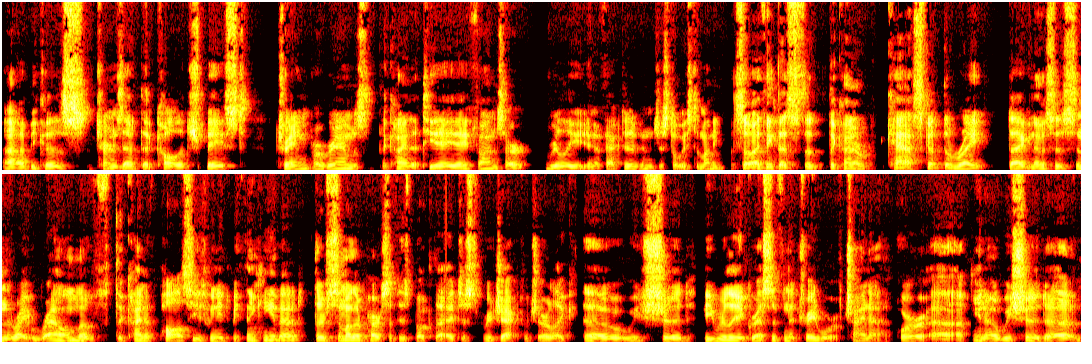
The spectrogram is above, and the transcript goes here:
uh, because turns out that college based training programs, the kind that TAA funds, are really ineffective and just a waste of money. So I think that's the, the kind of Cass got the right diagnosis in the right realm of the kind of policies we need to be thinking about. There's some other parts of his book that I just reject, which are like, uh, we should be really aggressive in the trade war with China, or, uh, you know, we should. Uh,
